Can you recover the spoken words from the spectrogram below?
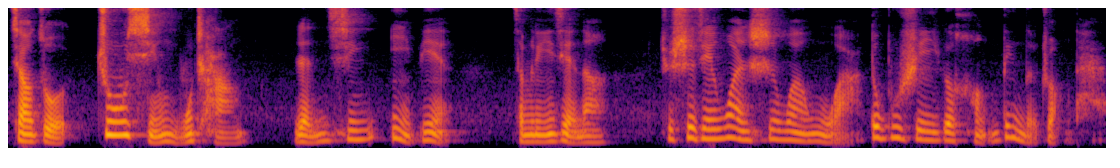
叫做“诸行无常，人心易变”。怎么理解呢？就世间万事万物啊，都不是一个恒定的状态，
